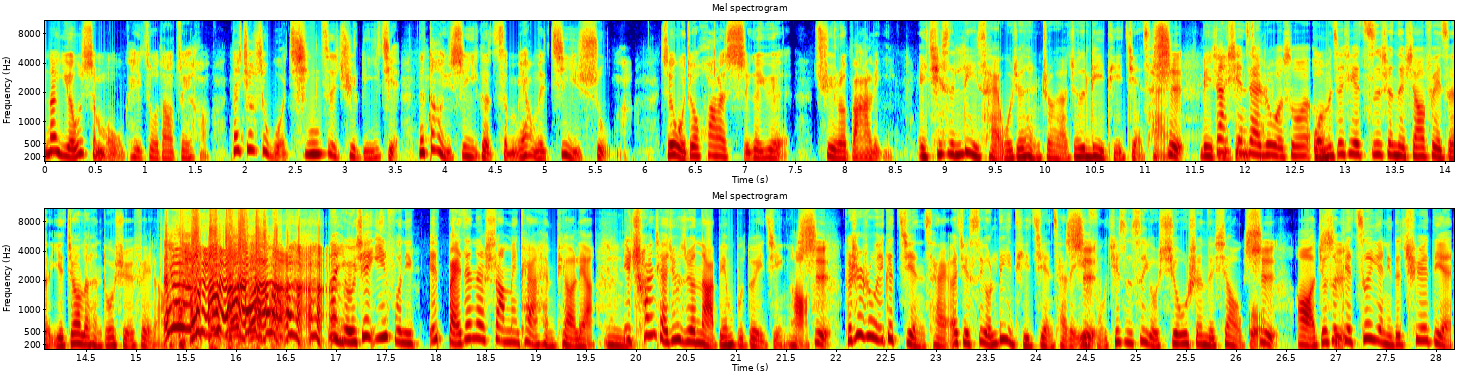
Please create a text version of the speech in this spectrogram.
那有什么我可以做到最好？那就是我亲自去理解，那到底是一个怎么样的技术嘛？所以我就花了十个月去了巴黎。诶，其实立裁我觉得很重要，就是立体剪裁。是，立体。像现在如果说我们这些资深的消费者也交了很多学费了。那有些衣服你诶摆在那上面看很漂亮，嗯、你穿起来就是觉得哪边不对劲哈。是，可是如果一个剪裁，而且是有立体剪裁的衣服，其实是有修身的效果。是。哦，就是可以遮掩你的缺点，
